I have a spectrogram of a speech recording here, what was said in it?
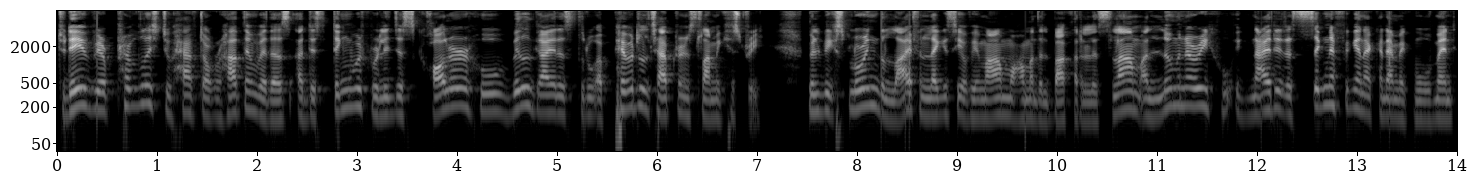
Today, we are privileged to have Dr. Hatim with us, a distinguished religious scholar who will guide us through a pivotal chapter in Islamic history. We'll be exploring the life and legacy of Imam Muhammad al-Baqir al-Islam, a luminary who ignited a significant academic movement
